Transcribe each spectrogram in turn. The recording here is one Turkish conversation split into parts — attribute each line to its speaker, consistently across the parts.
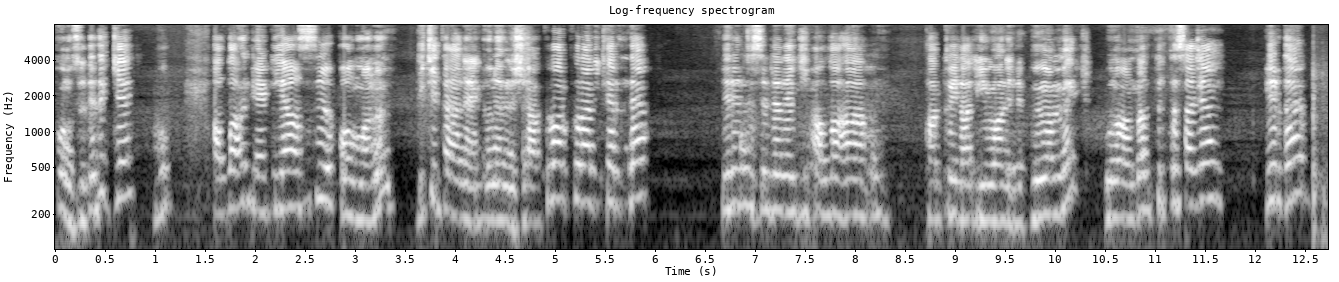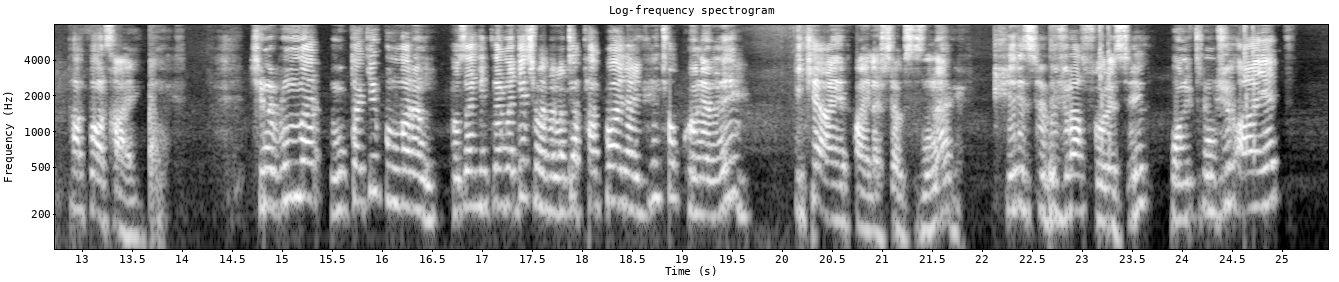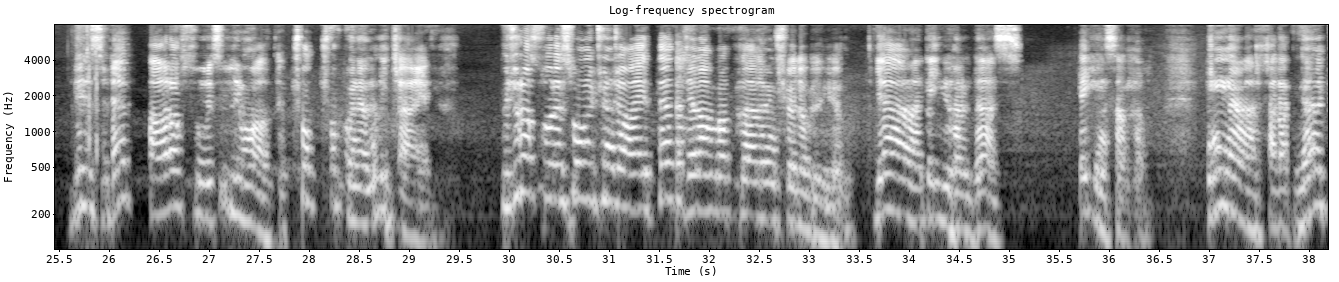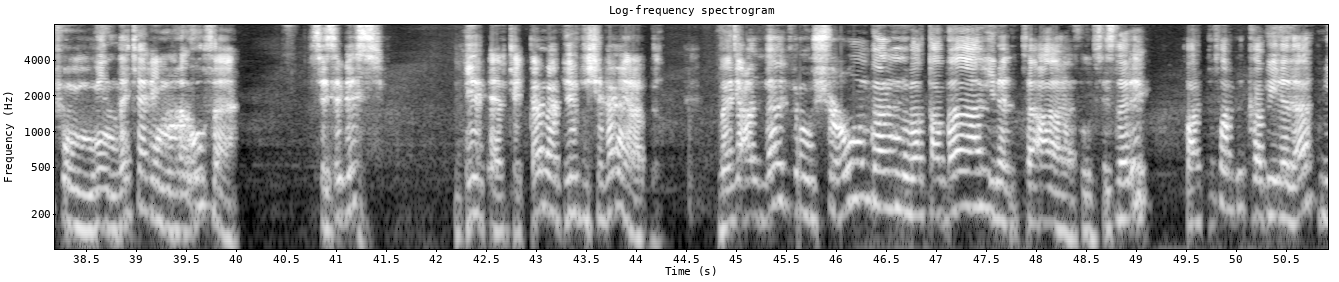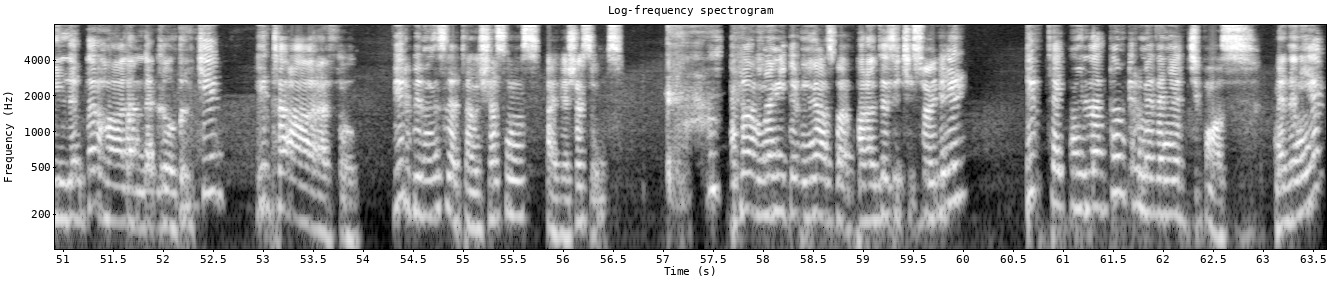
Speaker 1: konusu. Dedik ki bu Allah'ın evliyası olmanın iki tane önemli şartı var Kur'an-ı Kerim'de. Birincisi dedik Allah'a hakkıyla iman edip güvenmek. Bunu anlattık kısaca. Bir de takva sahibi. Şimdi bunlar muttaki kulların özelliklerine geçmeden önce takva ile ilgili çok önemli iki ayet paylaşacağım sizinle. Birisi Hucurat Suresi 13. ayet, birisi de Araf Suresi 26. Çok çok önemli iki ayet. Hucurat Suresi 13. ayette Cenab-ı Rabbül Alemin şöyle buyuruyor. Ya eyyühel nas, ey insanlar, inna halaknâkum min zekerin ve unsa. Sizi biz bir erkekten ve bir dişiden yarattık. Ve ceallâkum şu'uben ve kabâile te'ârefu. Sizleri farklı farklı kabileler, milletler halinde kıldık ki bir te'ârefu. Birbirinizle tanışasınız, paylaşasınız. Burada önemli bir nüans var. Parantez içi söyleyeyim. Bir tek milletten bir medeniyet çıkmaz. Medeniyet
